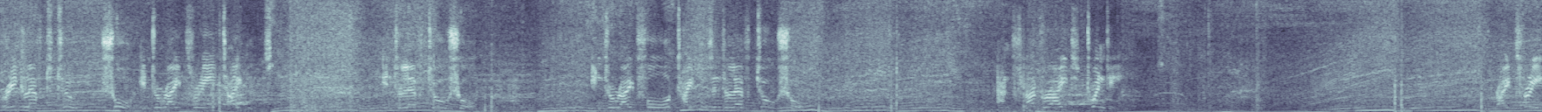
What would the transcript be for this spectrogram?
brake left 2, short, into right 3, tightens. Into left 2, short. Into right 4, tightens into left 2, short. And flat right, 20. Right 3,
